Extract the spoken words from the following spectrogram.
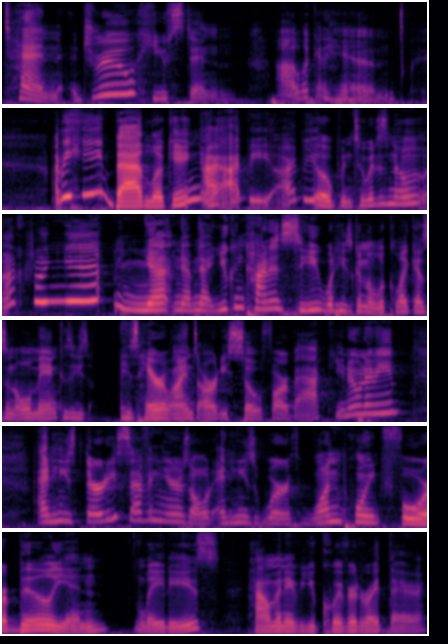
ten, Drew Houston. Ah, look at him. I mean, he bad looking. I, I'd be I'd be open to it. Is no actually yeah yeah yeah yeah. You can kind of see what he's gonna look like as an old man because he's his hairline's already so far back. You know what I mean? And he's 37 years old and he's worth 1.4 billion. Ladies, how many of you quivered right there?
